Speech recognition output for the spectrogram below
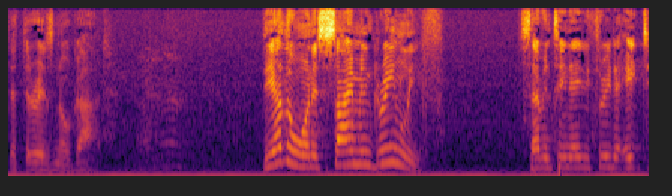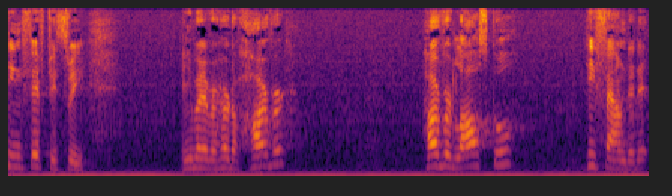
that there is no God. The other one is Simon Greenleaf, 1783 to 1853. Anybody ever heard of Harvard? Harvard Law School? He founded it.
